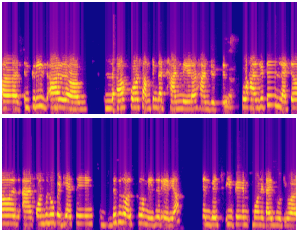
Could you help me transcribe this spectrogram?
uh, increased our um, love for something that's handmade or handwritten. Yeah. So handwritten letters and envelope addressing. This is also a major area in which you can monetize what you are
